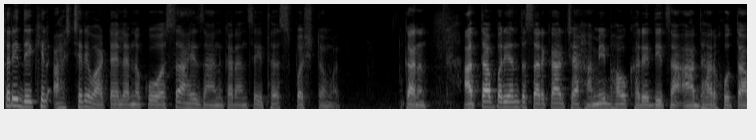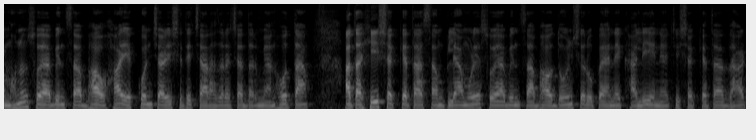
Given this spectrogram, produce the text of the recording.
तरी देखील आश्चर्य वाटायला नको असं आहे जाणकारांचं इथं स्पष्ट मत. कारण आतापर्यंत सरकारच्या हमी भाव खरेदीचा आधार होता म्हणून सोयाबीनचा भाव हा एकोणचाळीसशे ते चार हजाराच्या दरम्यान होता. आता ही शक्यता संपल्यामुळे सोयाबीनचा भाव दोनशे रुपयाने खाली येण्याची शक्यता दाट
